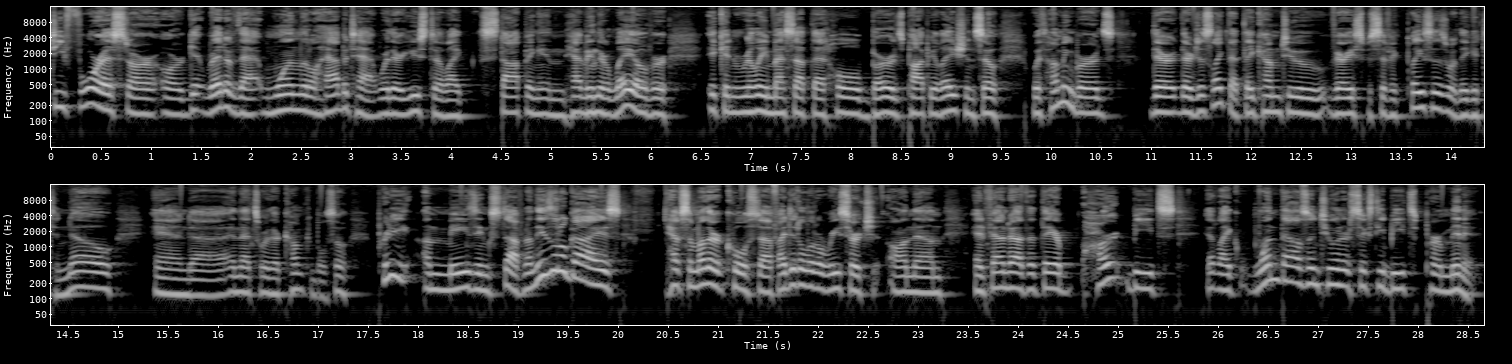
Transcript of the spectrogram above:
deforest or or get rid of that one little habitat where they're used to like stopping and having their layover, it can really mess up that whole bird's population. So with hummingbirds, they're they're just like that. They come to very specific places where they get to know, and uh, and that's where they're comfortable. So pretty amazing stuff. Now these little guys have some other cool stuff. I did a little research on them and found out that their heart beats at like 1,260 beats per minute.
